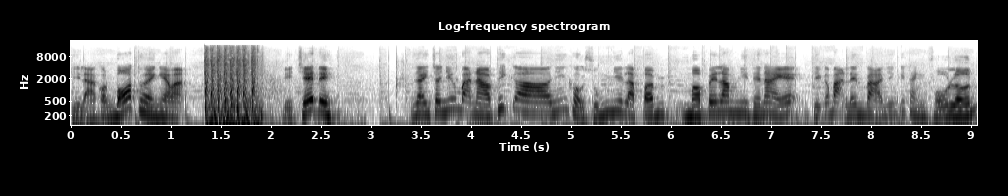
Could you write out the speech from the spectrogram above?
Chỉ là con boss thôi anh em ạ. Đi chết đi. Dành cho những bạn nào thích uh, những khẩu súng như là MP5 như thế này ấy Thì các bạn lên vào những cái thành phố lớn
